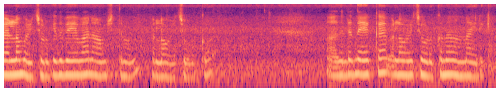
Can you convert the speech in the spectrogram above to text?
വെള്ളം ഒഴിച്ചു കൊടുക്കുക. ഇത് വേവാൻ ആവശ്യത്തിനുള്ള വെള്ളം ഒഴിച്ചു കൊടുക്കുക. അതിന്റെ നേക്കെ വെള്ളം ഒഴിച്ചു കൊടുക്കുന്നത് നന്നായിരിക്കും.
